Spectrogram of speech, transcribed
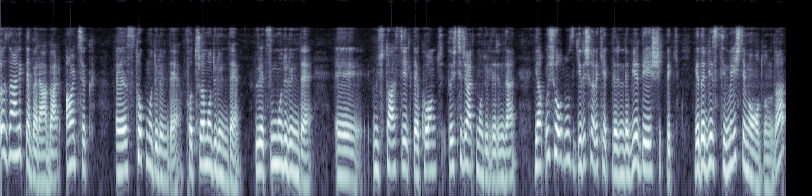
özellikle beraber artık e, stok modülünde, fatura modülünde, üretim modülünde, e, müstahsilde, kont, dış ticaret modüllerinden yapmış olduğunuz giriş hareketlerinde bir değişiklik ya da bir silme işlemi olduğunda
